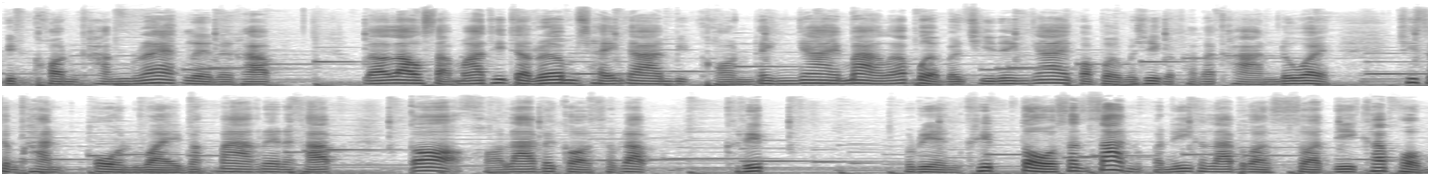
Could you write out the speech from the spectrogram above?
บิตคอยครั้งแรกเลยนะครับ แล้วเราสามารถที่จะเริ่มใช้งานบิตคอยได้ง่ายมาก แล้วเปิดบัญชีได้ง่ายกว่าเปิดบัญชีกับธนาคารด้วย ที่สำคัญโอนไวมากๆเลยนะครับ ก็ขอลาไปก่อนสำหรับคลิปเรียนคริปโตสั้นๆ วันนี้ขอลาไปก่อน สวัสดีครับผม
